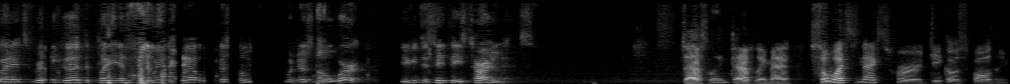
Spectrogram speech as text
But it's really good to play in between as well there's no, when there's no work. You can just hit these tournaments. Definitely, definitely, man. So, what's next for Deco Spalding?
